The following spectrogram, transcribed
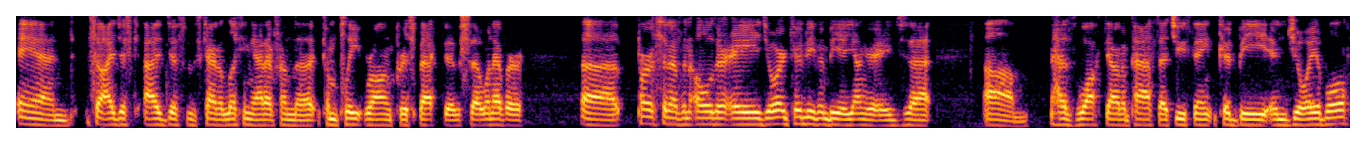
and so i just i just was kind of looking at it from the complete wrong perspective so whenever a person of an older age or it could even be a younger age that um, has walked down a path that you think could be enjoyable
